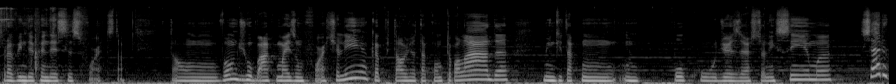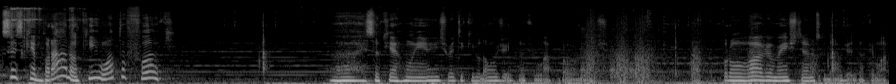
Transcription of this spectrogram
pra vir defender esses fortes, tá? Então vamos derrubar mais um forte ali, a capital já tá controlada, Ming tá com um, um pouco de exército ali em cima. Sério que vocês quebraram aqui? What the fuck? Ah, isso aqui é ruim, a gente vai ter que dar um jeito naquilo lá, provavelmente. Provavelmente temos que dar um jeito naquilo lá.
